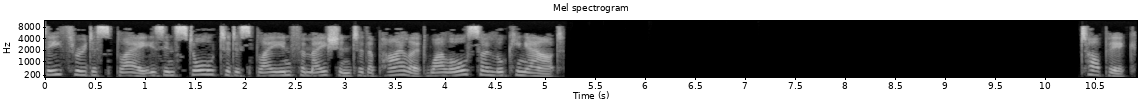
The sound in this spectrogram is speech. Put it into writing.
see-through display is installed to display information to the pilot while also looking out. Topic:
